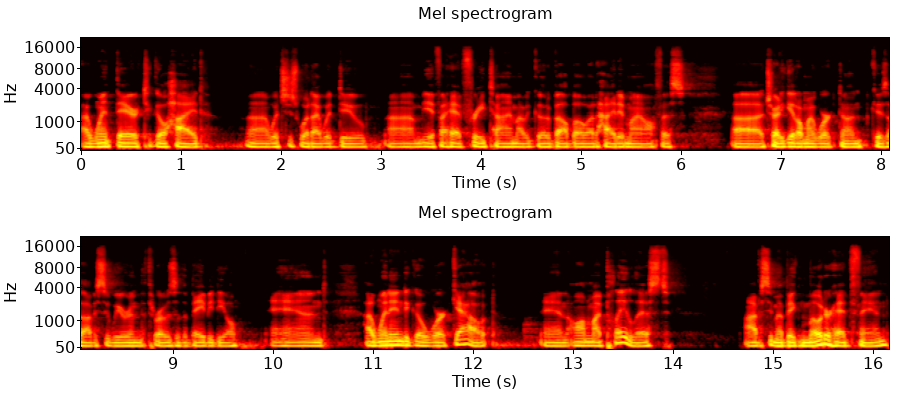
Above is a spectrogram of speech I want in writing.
I went there to go hide, uh, which is what I would do um, if I had free time. I would go to Balboa, I'd hide in my office, uh, try to get all my work done because obviously we were in the throes of the baby deal. And I went in to go work out, and on my playlist, obviously my big Motorhead fan,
